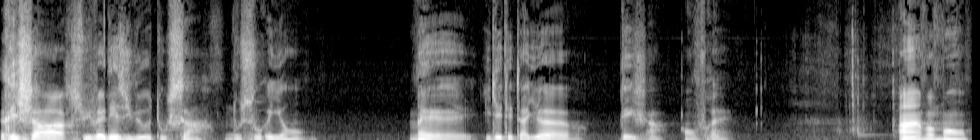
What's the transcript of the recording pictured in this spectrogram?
Richard suivait des yeux tout ça, nous souriant, mais il était ailleurs déjà, en vrai. À un moment,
